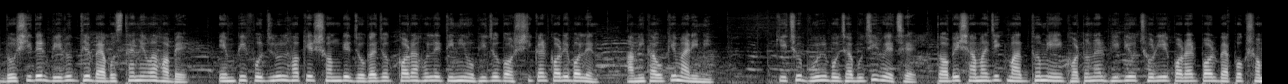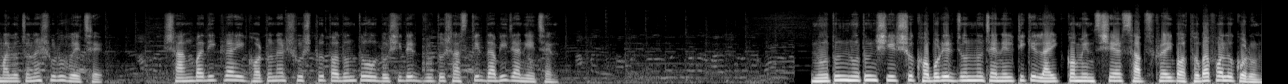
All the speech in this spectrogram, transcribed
দোষীদের বিরুদ্ধে ব্যবস্থা নেওয়া হবে। এমপি ফজলুল হকের সঙ্গে যোগাযোগ করা হলে তিনি অভিযোগ অস্বীকার করে বলেন, আমি কাউকে মারিনি। কিছু ভুল বোঝাবুঝি হয়েছে, তবে সামাজিক মাধ্যমে এই ঘটনার ভিডিও ছড়িয়ে পড়ার পর ব্যাপক সমালোচনা শুরু হয়েছে। সাংবাদিকরা এই ঘটনার সুষ্ঠু তদন্ত ও দোষীদের দ্রুত শাস্তির দাবি জানিয়েছেন। নতুন নতুন শীর্ষ খবরের জন্য চ্যানেলটিকে লাইক কমেন্টস শেয়ার, সাবস্ক্রাইব অথবা ফলো করুন।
